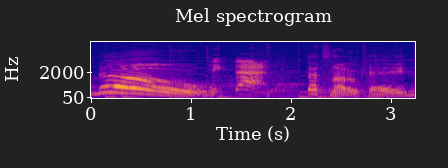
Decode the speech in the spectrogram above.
No! Take that! That's not okay.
